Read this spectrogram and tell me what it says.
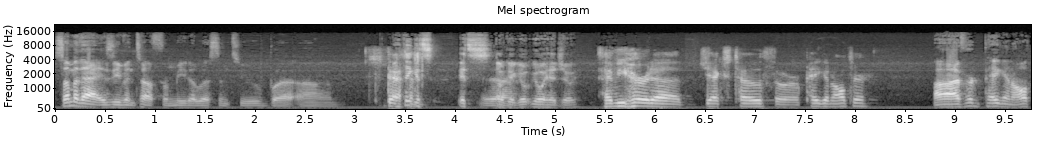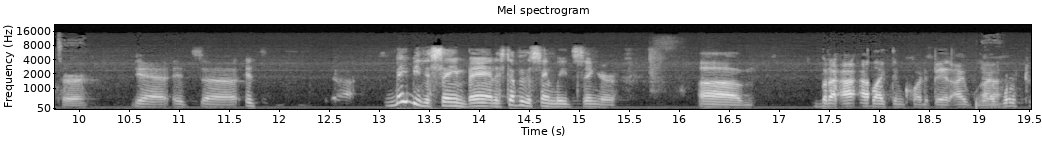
Some of that is even tough for me to listen to, but um, I think it's it's Yeah. okay. Go go ahead, Joey. Have you heard uh, Jex Toth or Pagan Altar? uh, I've heard Pagan Altar. Yeah, it's uh, it's uh, maybe the same band. It's definitely the same lead singer. Um, but I, I like them quite a bit. I, I worked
